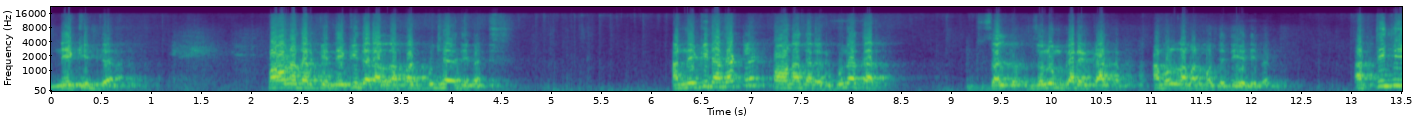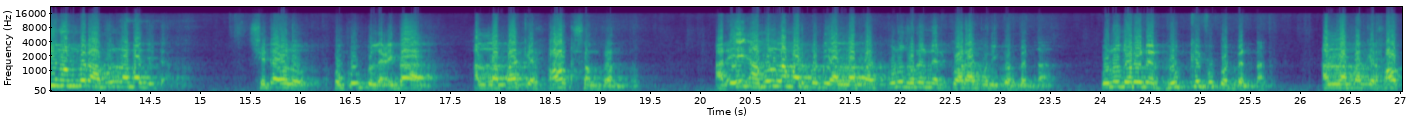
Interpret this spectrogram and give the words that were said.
নেকির দ্বারা। পাওনাদারকে নেকি দ্বারা আল্লাহ পাক বুঝিয়ে দিবেন। আর নেকি না থাকলে পাওনাদারের গুণা তার জল- জুলুমকারীর আমল নামার মধ্যে দিয়ে দিবেন। আর তৃতীয় নম্বর আমল নামা যেটা, সেটা হলো হুকুকুল ইবাদ, আল্লাহ পাকের হক সংক্রান্ত। আর এই আমল নামার প্রতি আল্লাহ পাক কোনো ধরনের কড়াকড়ি করবেন না, কোনো ধরনের ভ্রুক্ষেপও করবেন না। আল্লাহ পাকের হক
